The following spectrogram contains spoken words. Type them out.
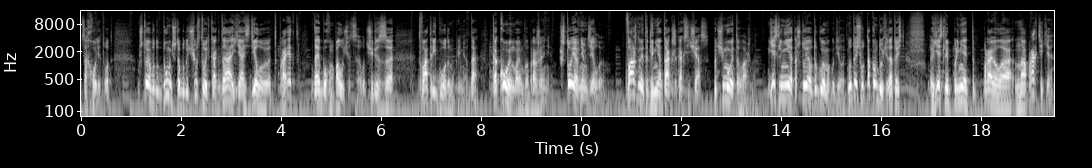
заходит. Вот что я буду думать, что я буду чувствовать, когда я сделаю этот проект, дай бог он получится, вот через 2-3 года, например, да? Какое он в моем воображении? Что я в нем делаю? Важно ли это для меня так же, как сейчас? Почему это важно? Если не это, что я в другой могу делать? Ну, то есть вот в таком духе, да, то есть если применять это правило на практике,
